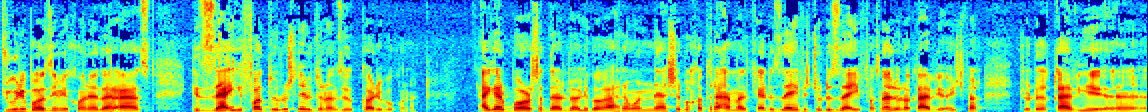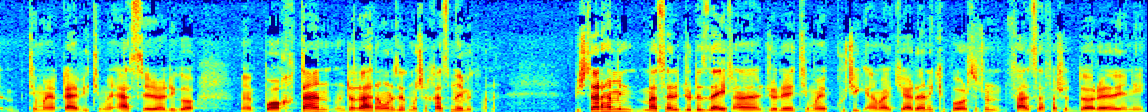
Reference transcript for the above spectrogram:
جوری بازی می‌کنه در اصل که ضعیفات دروش نمی‌تونن زیاد کاری بکنن. اگر بارسا در لالیگا قهرمان نشه به خاطر عملکرد ضعیف جلو ضعیف نه جلو قوی ها هیچ وقت جلو قوی تیمای قوی تیمای اصلی لالیگا باختن اونجا قهرمان زیاد مشخص نمی‌کنه. بیشتر همین مسئله جلو ضعیف جلوی تیمای کوچیک عمل کردنه که بارسا چون فلسفه داره یعنی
